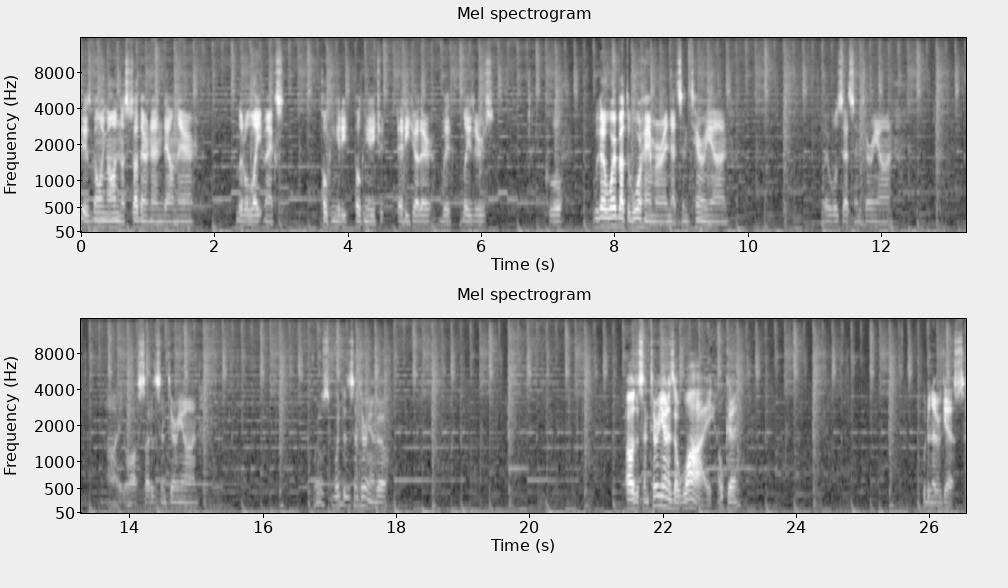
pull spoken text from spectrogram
is going on in the southern end down there. Little light mechs poking at, e poking at each, at each other with lasers. Cool. We gotta worry about the Warhammer and that Centurion. Where was that Centurion? Oh, lost sight of the Centurion. Where, was, where did the Centurion go? Oh, the Centurion is a Y. Okay. Would have never guessed.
